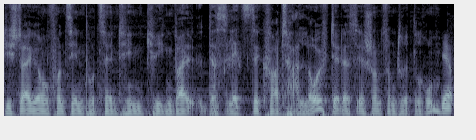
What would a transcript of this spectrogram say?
die Steigerung von 10 Prozent hinkriegen, weil das letzte Quartal läuft ja, das ist ja schon zum Drittel rum. Ja.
